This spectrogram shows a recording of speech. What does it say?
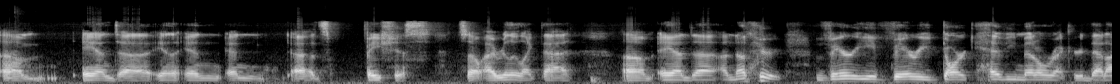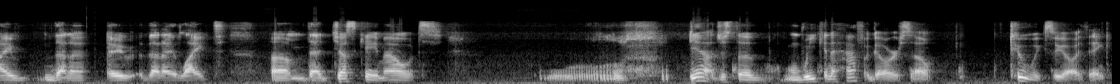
um, and, uh, and and and uh, spacious. So I really like that. Um, and uh, another very very dark heavy metal record that I that I that I liked um, that just came out. Yeah, just a week and a half ago or so, two weeks ago I think.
